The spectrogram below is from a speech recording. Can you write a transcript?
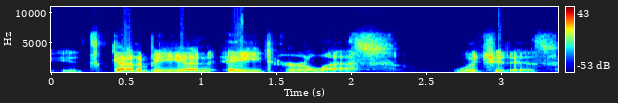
it's got to be an eight or less, which it is.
